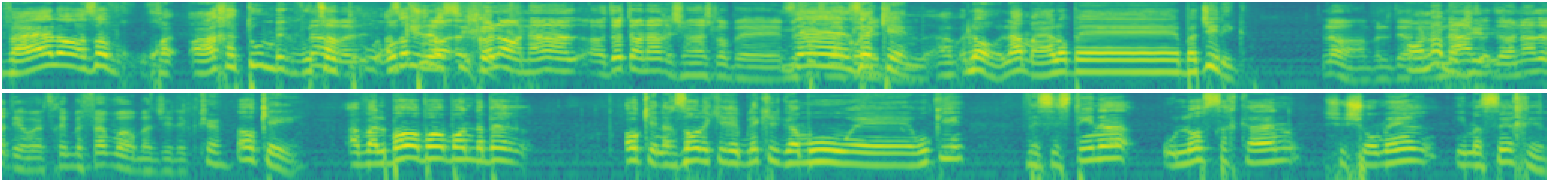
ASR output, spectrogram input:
והיה לו, עזוב, הוא היה חתום לא, בקבוצות, עזוב שהוא לא שיחק. כל העונה, זאת העונה הראשונה שלו מחוץ זה זה כן. לקולג'ים. לא, למה? היה לו בג'י ליג. לא, אבל זה העונה בג'י- הזאת, הוא ישחק בפברואר בג'י ליג. אוקיי, אבל בואו בוא, בוא נדבר, אוקיי, נחזור לקרי בלקשיר, גם הוא אה, רוקי, וססטינה הוא לא שחקן ששומר עם השכל.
